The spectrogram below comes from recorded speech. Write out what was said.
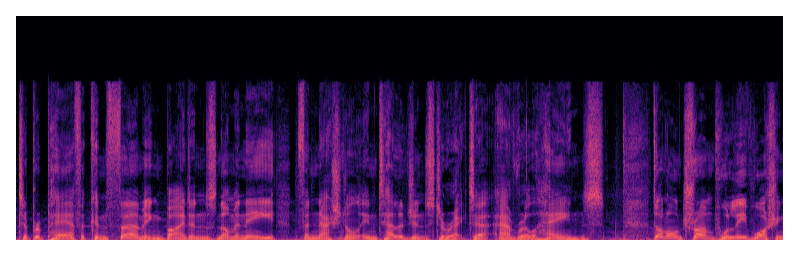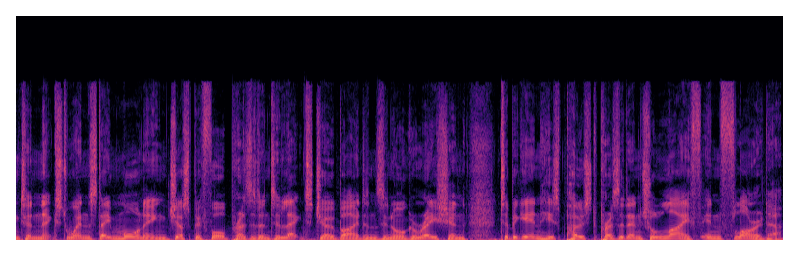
to prepare for confirming Biden's nominee for National Intelligence Director Avril Haines. Donald Trump will leave Washington next Wednesday morning, just before President elect Joe Biden's inauguration, to begin his post presidential life in Florida.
